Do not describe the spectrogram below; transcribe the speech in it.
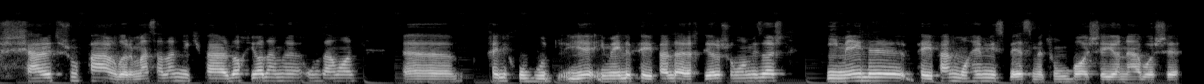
شرایطشون فرق داره. مثلا نیک پرداخت یادم اون زمان خیلی خوب بود. یه ایمیل PayPal در اختیار شما میذاشت. ایمیل PayPal مهم نیست به اسمتون باشه یا نباشه.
